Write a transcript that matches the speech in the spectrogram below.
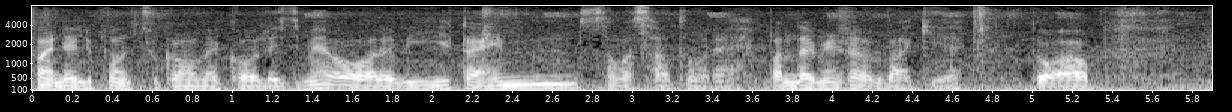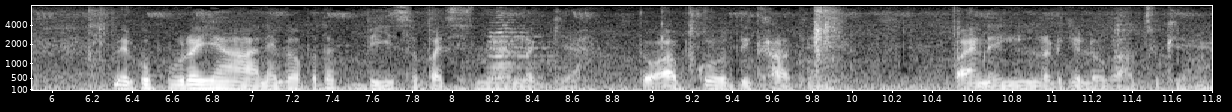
फाइनली पहुँच चुका हूँ मैं कॉलेज में और अभी ये टाइम सवा सात हो रहा है, पंद्रह मिनट और बाकी है। तो आप, मेरे को पूरा यहाँ आने में, पता बीस से पच्चीस मिनट लग गया। तो आपको दिखाते हैं फाइनली लड़के लोग आ चुके हैं।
